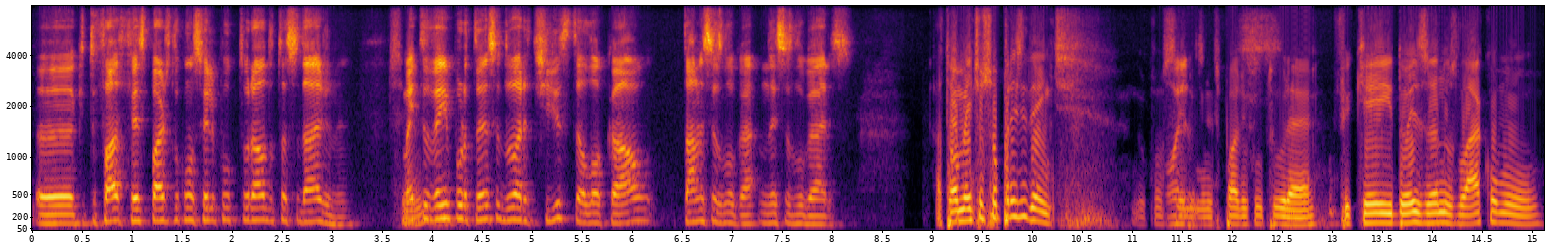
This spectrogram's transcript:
Uh, que tu faz, fez parte do conselho cultural da tua cidade, né? Sim. Como é que tu vê a importância do artista local estar tá nesses, lugar, nesses lugares? Atualmente eu sou presidente do Conselho Olha. Municipal de Cultura. É. Fiquei dois anos lá como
